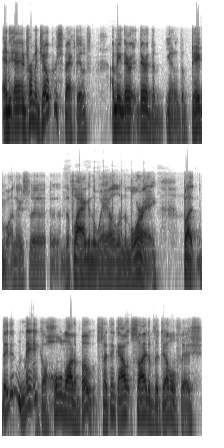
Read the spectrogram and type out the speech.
And and from a Joe perspective, I mean, they're they're the you know the big one. There's the the flag and the whale and the moray, but they didn't make a whole lot of boats. I think outside of the devilfish,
